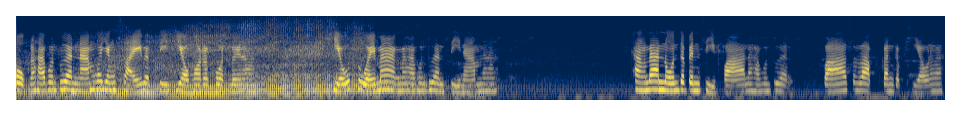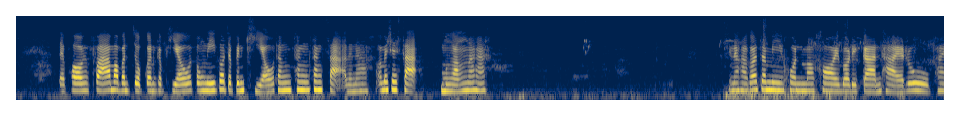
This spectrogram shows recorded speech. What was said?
ตกนะคะ เพื่อนๆน้ำก็ยังใสแบบสีเขียวมรกตเลยนะคะ เขียวสวยมากนะคะ เพื่อนๆสีน้ำนะคะ ทางด้านโน้นจะเป็นสีฟ้านะคะ เพื่อนๆฟ้าสลับกันกับเขียวนะคะ แต่พอฟ้ามาบรรจบกันกับเขียว ตรงนี้ก็จะเป็นเขียวทั้งทั้งทั้งสะเลยนะคะไม่ใช่สะเมืองนะคะ นี่นะคะ ก็จะมีคนมาคอยบริการถ่ายรูปให้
